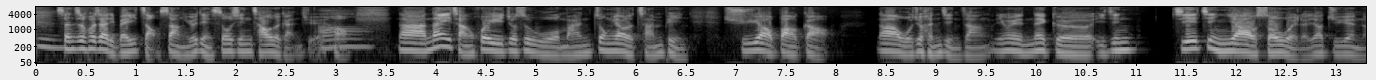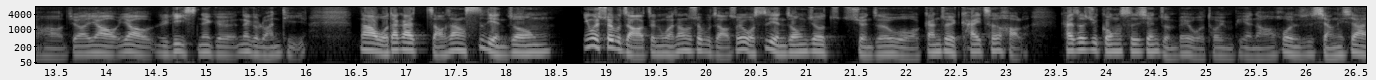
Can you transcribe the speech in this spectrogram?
嗯，甚至会在礼拜一早上有点收心操的感觉哈。哦，那那一场会议就是我蛮重要的产品需要报告，那我就很紧张，因为那个已经接近要收尾了，要剧院了哈，就要要要 release 那个那个软体。那我大概早上四点钟，因为睡不着，整个晚上都睡不着，所以我四点钟就选择我干脆开车好了。开车去公司，先准备我投影片，然后或者是想一下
